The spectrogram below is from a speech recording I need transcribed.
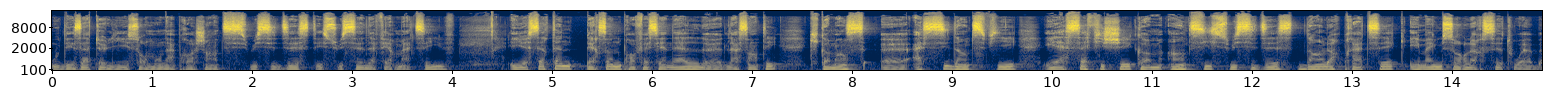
ou des ateliers sur mon approche anti-suicidiste et suicide affirmative. Et il y a certaines personnes professionnelles euh, de la santé qui commencent euh, à s'identifier et à s'afficher comme anti-suicidistes dans leur pratique et même sur leur site web.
